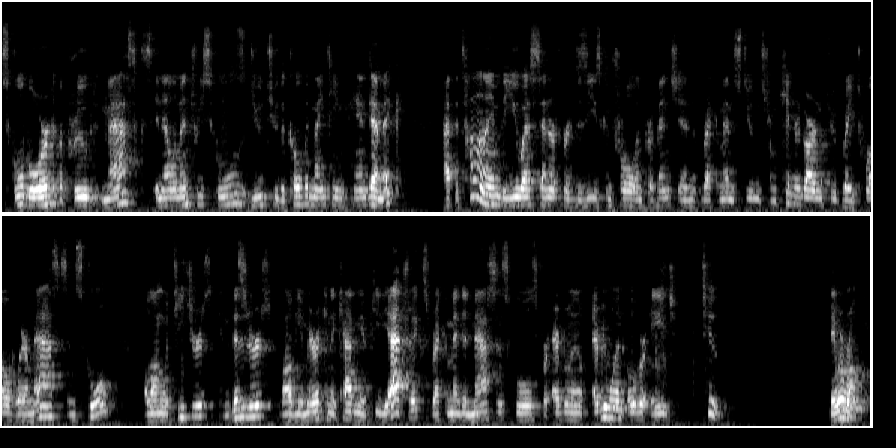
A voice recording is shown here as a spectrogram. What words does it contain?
School board approved masks in elementary schools due to the COVID 19 pandemic. At the time, the U.S. Center for Disease Control and Prevention recommends students from kindergarten through grade 12 wear masks in school along with teachers and visitors, while the American Academy of Pediatrics recommended masks in schools for everyone, everyone over age two. They were wrong.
